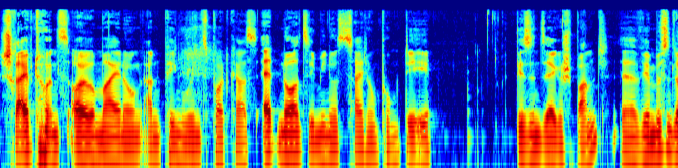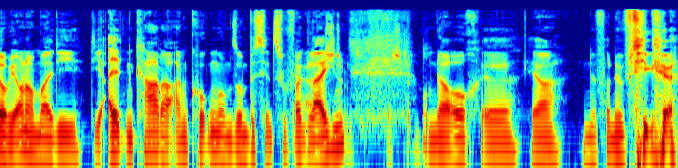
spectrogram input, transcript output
Schreibt uns eure Meinung an penguinspodcast at nordsee-zeitung.de. Wir sind sehr gespannt. Äh, wir müssen, glaube ich, auch noch mal die, die alten Kader angucken, um so ein bisschen zu vergleichen, Ja, das stimmt, das stimmt. um da auch äh, ja eine vernünftige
